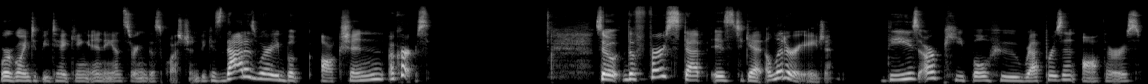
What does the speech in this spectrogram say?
we're going to be taking in answering this question because that is where a book auction occurs. So, the first step is to get a literary agent. These are people who represent authors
